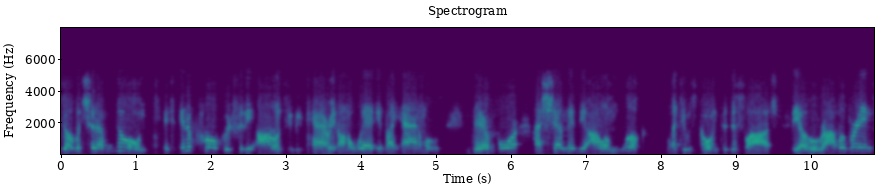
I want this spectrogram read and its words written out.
David should have known it's inappropriate for the Aron to be carried on a wagon by animals. Therefore, Hashem made the Aron look like he was going to dislodge. The Yahu Rabbah brings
